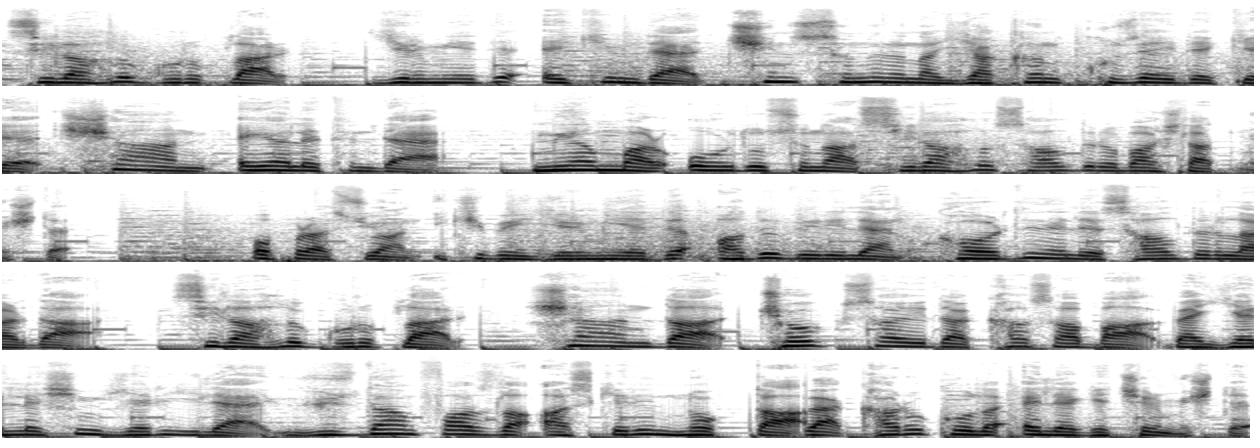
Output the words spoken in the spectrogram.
silahlı gruplar 27 Ekim'de Çin sınırına yakın kuzeydeki Shan eyaletinde Myanmar ordusuna silahlı saldırı başlatmıştı. Operasyon 2027 adı verilen koordineli saldırılarda silahlı gruplar Şan'da çok sayıda kasaba ve yerleşim yeriyle yüzden fazla askeri nokta ve karakolu ele geçirmişti.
